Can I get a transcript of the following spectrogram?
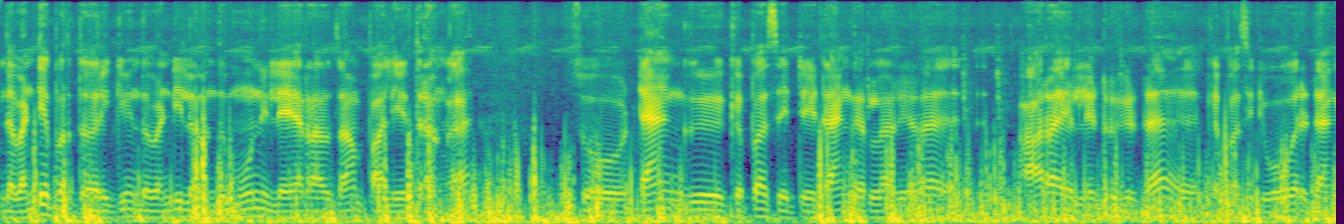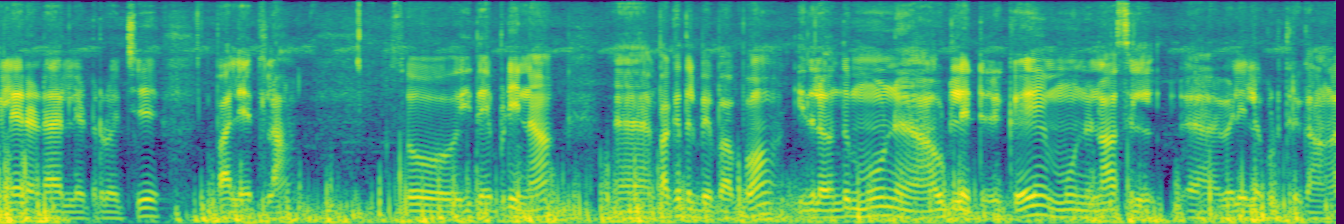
இந்த வண்டியை பொறுத்த வரைக்கும் இந்த வண்டியில் வந்து மூணு லேயராக தான் பால் ஏற்றுறாங்க ஸோ டேங்கு கெப்பாசிட்டி டேங்கரில் ஆறாயிரம் லிட்டர்கிட்ட கெப்பாசிட்டி ஒவ்வொரு டேங்க்லேயே ரெண்டாயிரம் லிட்டர் வச்சு பால் ஏற்றலாம் ஸோ இது எப்படின்னா பக்கத்தில் போய் பார்ப்போம். இதில் வந்து மூணு அவுட்லெட் இருக்குது மூணு நாசில் வெளியில் கொடுத்துருக்காங்க.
